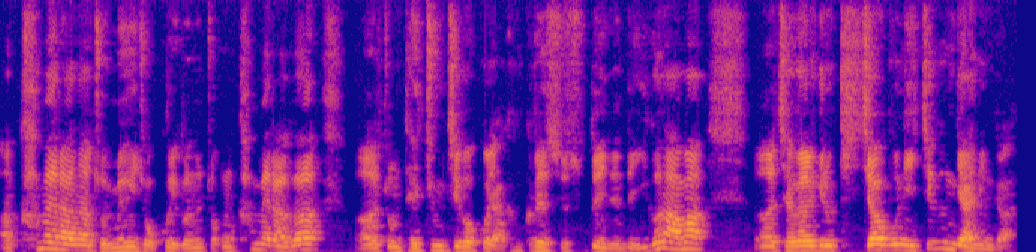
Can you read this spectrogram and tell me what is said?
아, 카메라나 조명이 좋고 이거는 조금 카메라가 어, 좀 대충 찍었고 약간 그랬을 수도 있는데 이건 아마 어, 제가 알기로 기자분이 찍은 게 아닌가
